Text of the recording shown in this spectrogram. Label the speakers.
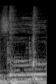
Speaker 1: blood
